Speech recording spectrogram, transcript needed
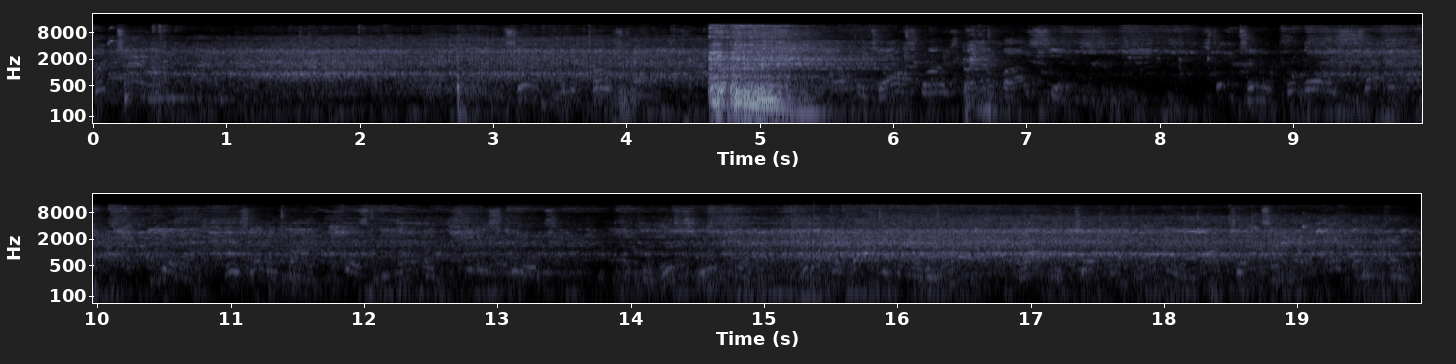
For two. The half. Conference All-Stars down by six. Stay tuned for more Sunday Night NBA presented by ESPN and EA Sports. After this short break, we'll come back. Along with Jeffrey Blaney and Mark Jackson, I'm Mike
